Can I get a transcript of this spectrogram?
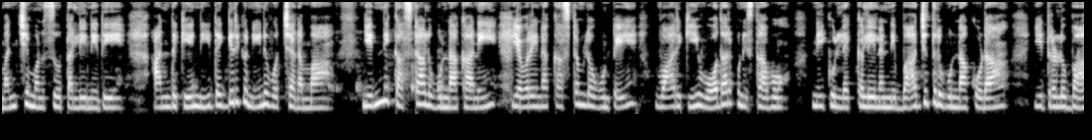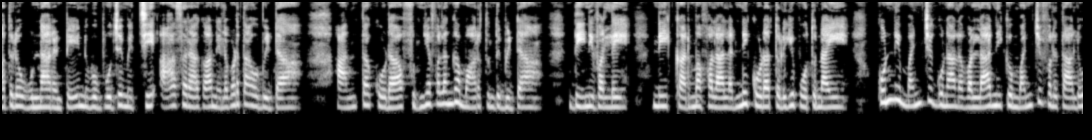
మంచి మనసు తల్లి నీది అందుకే నీ దగ్గరికి నేను వచ్చానమ్మా. ఎన్ని కష్టాలు ఉన్నా కానీ ఎవరైనా కష్టంలో ఉంటే వారికి ఓదార్పునిస్తావు. నీకు లెక్కలేనన్ని బాధ్యతలు ఉన్నా కూడా ఇతరులు బాధలో ఉన్నారంటే నువ్వు భుజమిచ్చి ఆసరాగా నిలబడతావు బిడ్డ. అంతా కూడా పుణ్యఫలంగా మారుతుంది బిడ్డ. దీనివల్లే నీ కర్మఫలాలన్నీ కూడా తొలగిపోతున్నాయి. కొన్ని మంచి గుణాల వల్ల నీకు మంచి ఫలితాలు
